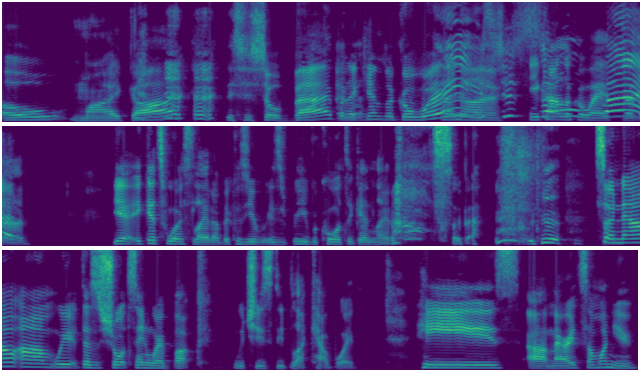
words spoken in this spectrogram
"Oh my god, this is so bad!" But I, I can't look away. It's just you can't look so away. It's so bad. Yeah, it gets worse later because he, is- records again later. So bad. bad. So now um, we there's a short scene where Buck, which is the black cowboy, he's uh, married someone new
